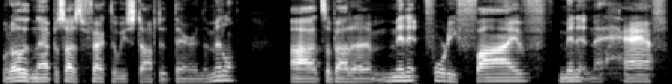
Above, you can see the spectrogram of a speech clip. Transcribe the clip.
But other than that, besides the fact that we stopped it there in the middle, uh, it's about a minute 45, minute and a half.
